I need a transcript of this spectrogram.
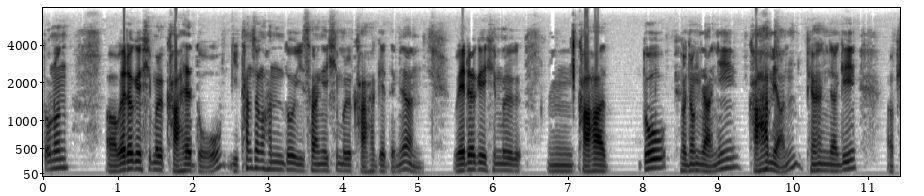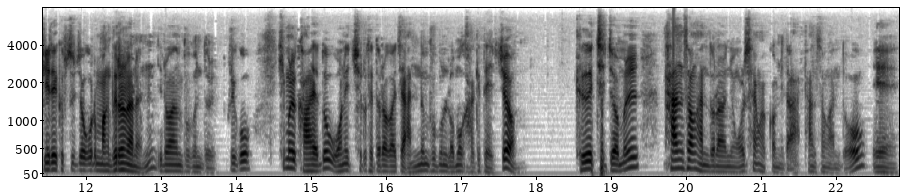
또는 어, 외력의 힘을 가해도 이 탄성 한도 이상의 힘을 가하게 되면 외력의 힘을 음, 가하도 변형량이 가하면 변형량이 어, 비례급수적으로 막 늘어나는 이러한 부분들 그리고 힘을 가해도 원위치로 되돌아가지 않는 부분을 넘어가게 되죠. 그 지점을 탄성한도라는 용어를 사용할 겁니다. 탄성한도. 예.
